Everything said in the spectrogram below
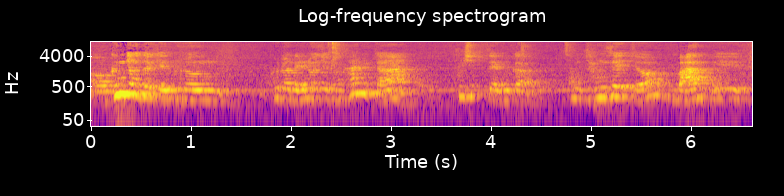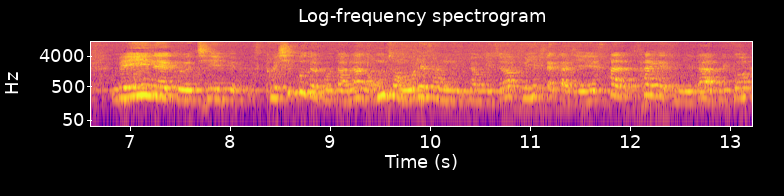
어, 긍정적인 그런 그런 에너지를 하니까 90대 그러니까 참 장수했죠. 만, 이, 메인의 그 집, 그 식구들보다는 엄청 오래 산 벽이죠. 90세까지 살, 살게 됩니다. 그리고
